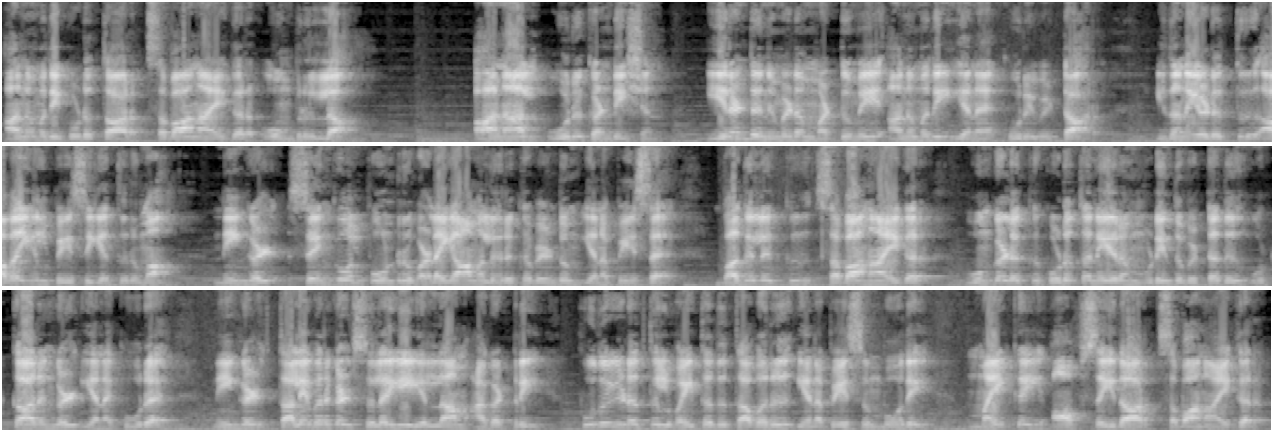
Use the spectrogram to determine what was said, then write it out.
அனுமதி கொடுத்தார் சபாநாயகர் ஓம் பிர்லா. ஆனால் ஒரு கண்டிஷன் இரண்டு நிமிடம் மட்டுமே அனுமதி என கூறிவிட்டார். இதனையடுத்து அவையில் பேசிய திருமா நீங்கள் செங்கோல் போன்று வளையாமல் இருக்க வேண்டும் என பேச பதிலுக்கு சபாநாயகர் உங்களுக்கு கொடுத்த நேரம் முடிந்துவிட்டது உட்காருங்கள் என கூற நீங்கள் தலைவர்கள் சிலையை எல்லாம் அகற்றி புது இடத்தில் வைத்தது தவறு என பேசும்போதே மைக்கை ஆஃப் செய்தார் சபாநாயகர்.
